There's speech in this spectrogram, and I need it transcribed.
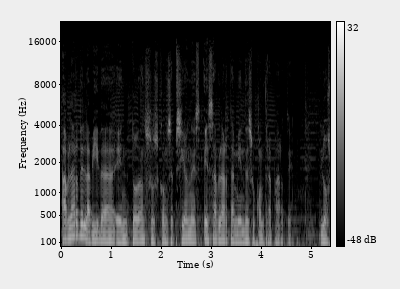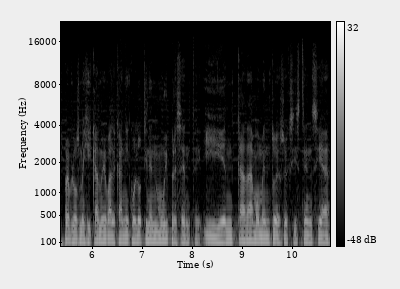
Hablar de la vida en todas sus concepciones es hablar también de su contraparte. los pueblos mexicano y balcánico lo tienen muy presente y en cada momento de su existencia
